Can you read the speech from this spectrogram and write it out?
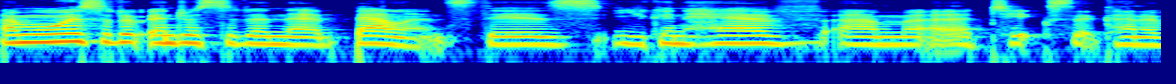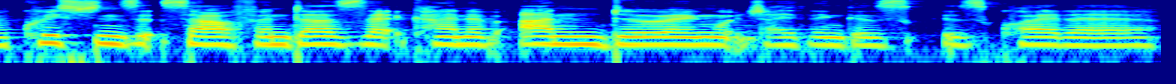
I'm always sort of interested in that balance. There's you can have um, a text that kind of questions itself and does that kind of undoing, which I think is is quite a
